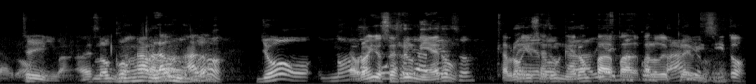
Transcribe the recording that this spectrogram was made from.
Cabrón, Sí. y van a decir- Loco, no han hablado cabrón, nada. bueno, yo no Cabrón, ellos se reunieron. eso, Cabrón, ellos se reunieron para hay más lo del plebiscito.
